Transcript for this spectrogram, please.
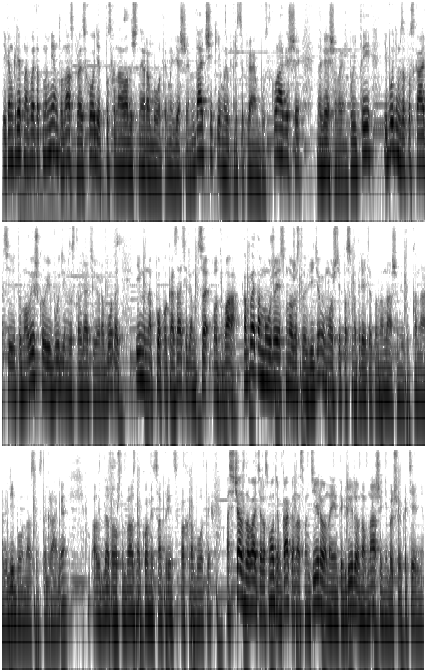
И конкретно в этот момент у нас происходит пусконаладочные работы. Мы вешаем датчики, мы прицепляем boost клавиши, навешиваем пульты и будем запускать эту малышку вспышку и будем заставлять ее работать именно по показателям CO2. Об этом уже есть множество видео, вы можете посмотреть это на нашем YouTube канале, либо у нас в инстаграме, а, для того, чтобы ознакомиться о принципах работы. А сейчас давайте рассмотрим, как она смонтирована и интегрирована в нашей небольшой котельне.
